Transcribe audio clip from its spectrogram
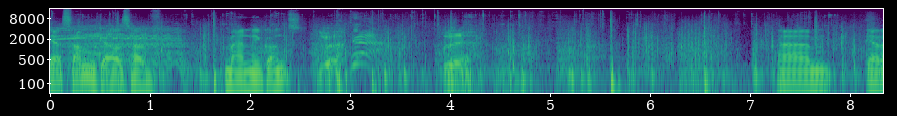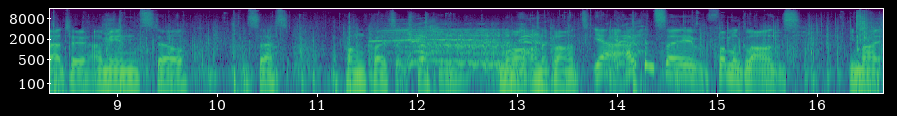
Yeah, some girls have manly grunts. Um, yeah, that too. I mean, still, it's upon close expression, more on a glance. Yeah, I can say from a glance, you might.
